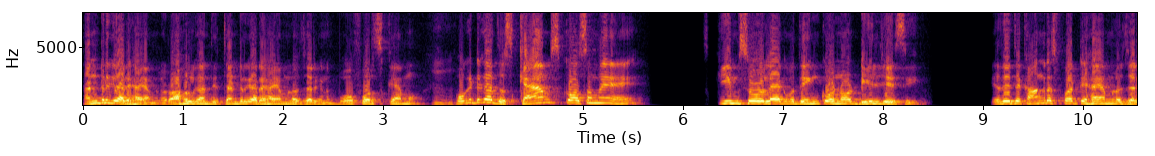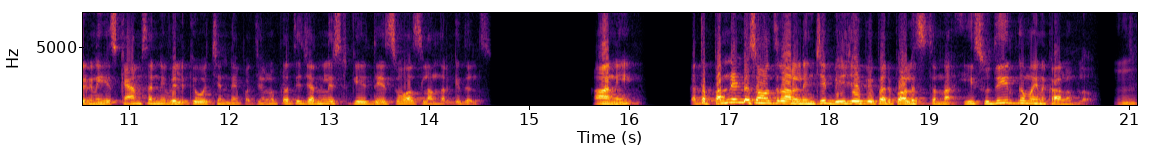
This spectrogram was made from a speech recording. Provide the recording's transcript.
తండ్రి గారి హయాంలో రాహుల్ గాంధీ తండ్రి గారి హయాంలో జరిగిన బోఫోర్ స్కామ్ ఉమ్, ఒకటి కాదు స్కామ్స్ కోసమే స్కీమ్స్ లేకపోతే ఇంకోనో డీల్ చేసి ఏదైతే కాంగ్రెస్ పార్టీ హయాంలో జరిగిన ఈ స్కామ్స్ అన్ని వెలికి వచ్చిన నేపథ్యంలో ప్రతి జర్నలిస్ట్కి దేశవాసులందరికీ తెలుసు. కానీ గత పన్నెండు సంవత్సరాల నుంచి బీజేపీ పరిపాలిస్తున్న ఈ సుదీర్ఘమైన కాలంలో ఉమ్,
